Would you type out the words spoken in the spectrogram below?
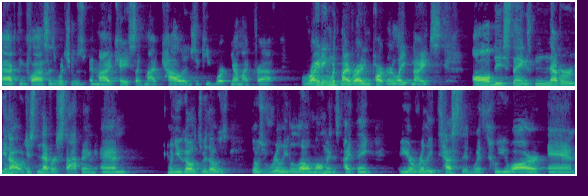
acting classes, which was in my case, like my college to keep working on my craft, writing with my writing partner late nights, all these things never, you know, just never stopping. And when you go through those, those really low moments, I think you're really tested with who you are and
